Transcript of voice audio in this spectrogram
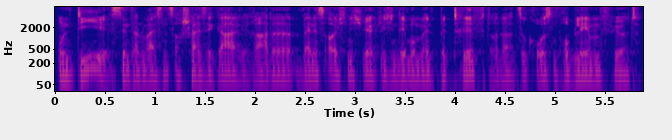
Und die sind dann meistens auch scheißegal, gerade wenn es euch nicht wirklich in dem Moment betrifft oder zu großen Problemen führt.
